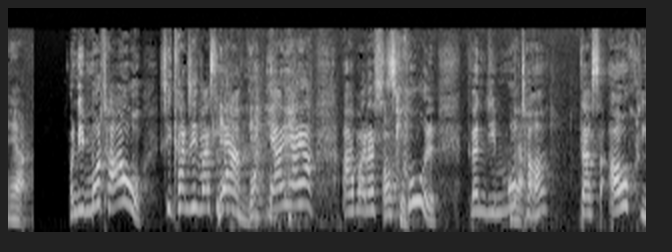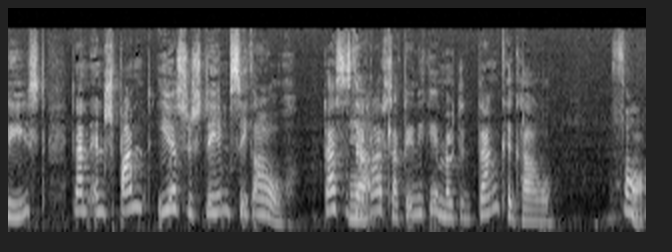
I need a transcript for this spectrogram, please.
Ja. Und die Mutter auch. Sie kann sich was lernen. ja, Ja, ja, ja, ja. Aber das ist Okay. cool. Wenn die Mutter Ja. das auch liest, dann entspannt ihr System sich auch. Das ist ja. der Ratschlag, den ich geben möchte. Danke, Caro. So.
